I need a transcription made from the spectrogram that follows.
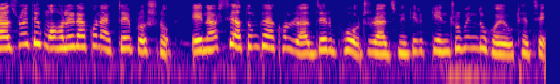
রাজনৈতিক মহলের এখন একটাই প্রশ্ন, এনআরসি আতঙ্কে এখন রাজ্যের ভোট, রাজনীতির কেন্দ্রবিন্দু হয়ে উঠেছে।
